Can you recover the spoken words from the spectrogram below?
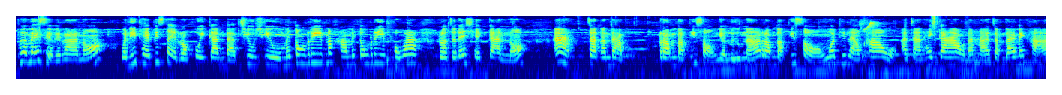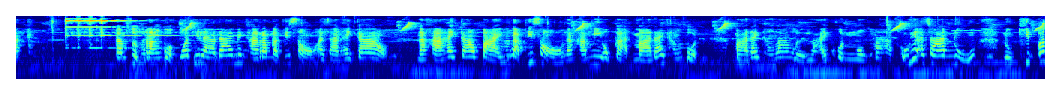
เพื่อไม่ให้เสียเวลาเนาะวันนี้เทปพิเศษเราคุยกันแบบชิลๆไม่ต้องรีบนะคะ ไม่ต้องรีบ เพราะว่าเราจะได้เช็คกันเนาะอะจัดอันดับลำดับที่สองอย่าลืมนะลำดับที่สองวดที่แล้วเข้าอาจารย์ให้เก้านะคะจำได้ไหมคะ จำสูตรพลังบวกงวดที่แล้วได้ไหมคะลำดับที่สองอาจารย์ให้เก้านะคะ ให้ก้าไปลำดับที่สองนะคะ มีโอกาสมาได้ทั้งบน มาได้ทั้งล่างเลยหลายคนงงมากอุ้ยอาจารย์หนู หนูคิดว่า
